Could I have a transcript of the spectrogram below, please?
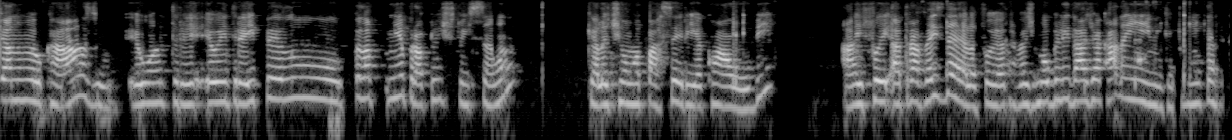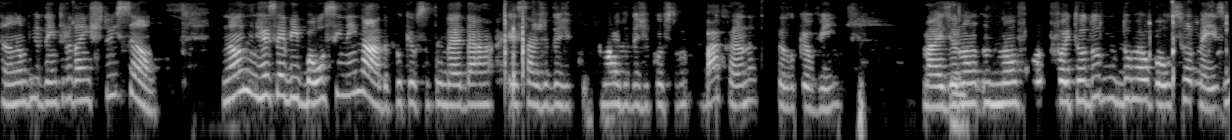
Já no meu caso, eu entrei, eu entrei pelo, pela minha própria instituição, que ela tinha uma parceria com a UB. Aí foi através dela, foi através de mobilidade acadêmica, um intercâmbio dentro da instituição. Não recebi bolsa e nem nada, porque o Santander dá essa ajuda de, uma ajuda de custo bacana, pelo que eu vi. Mas eu não, não foi, foi tudo do meu bolso mesmo.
